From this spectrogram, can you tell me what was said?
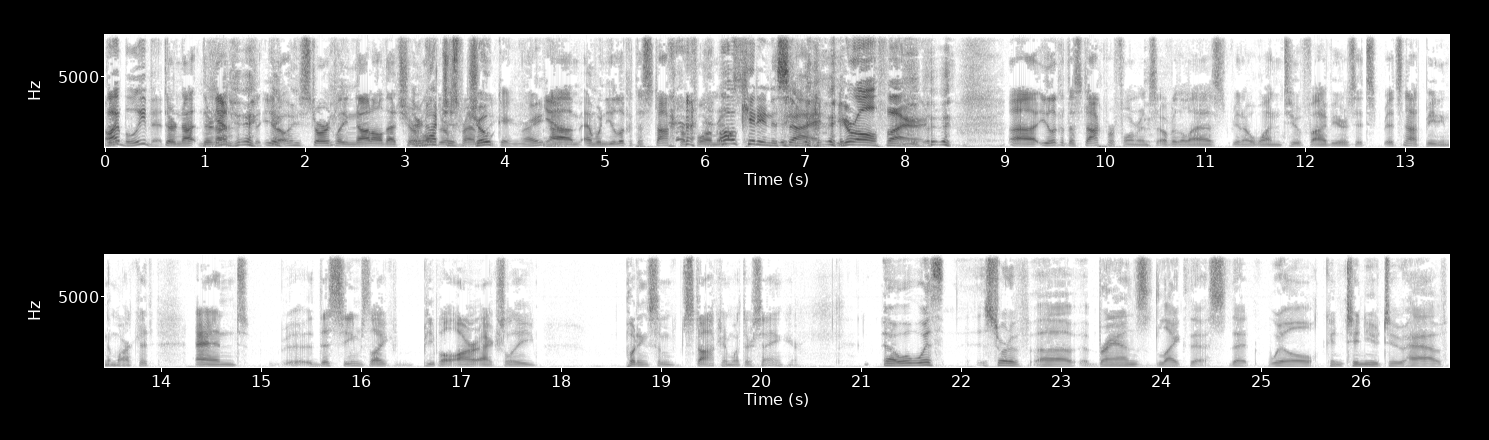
Oh, I believe it. They're not. They're not. You know, historically, not all that sure. They're not just friendly. joking, right? Yeah. Um, and when you look at the stock performance, All kidding aside, you're all fired. uh, you look at the stock performance over the last you know one, two, five years. It's it's not beating the market, and uh, this seems like people are actually putting some stock in what they're saying here. No, well, with sort of uh, brands like this that will continue to have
